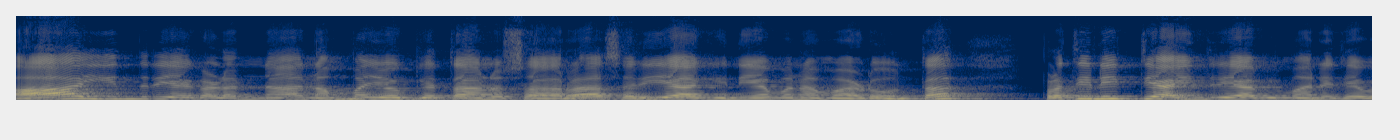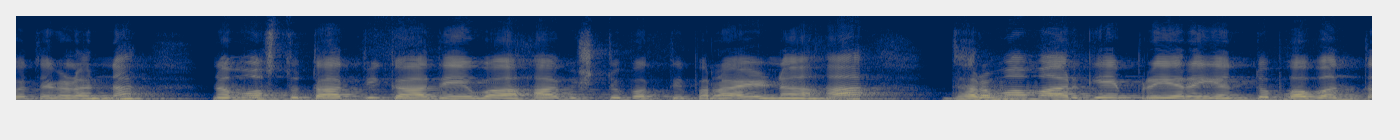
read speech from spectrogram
ಆ ಇಂದ್ರಿಯಗಳನ್ನು ನಮ್ಮ ಯೋಗ್ಯತಾನುಸಾರ ಸರಿಯಾಗಿ ನಿಯಮನ ಮಾಡುವಂಥ ಪ್ರತಿನಿತ್ಯ ಇಂದ್ರಿಯಾಭಿಮಾನಿ ದೇವತೆಗಳನ್ನು ನಮೋಸ್ತು ತಾತ್ವಿಕ ದೇವಾಹ ವಿಷ್ಣು ಭಕ್ತಿ ಪರಾಯಣ ಧರ್ಮ ಮಾರ್ಗೆ ಪ್ರೇರೆಯಂತು ಭವಂತ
